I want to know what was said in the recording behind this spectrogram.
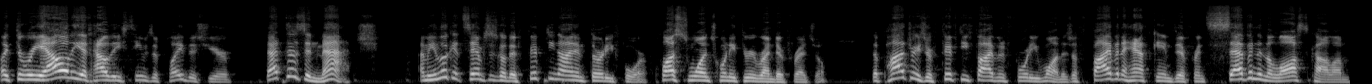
like the reality of how these teams have played this year, that doesn't match. I mean, look at San Francisco. They're 59 and 34, plus 123 run differential. The Padres are 55 and 41. There's a five and a half game difference, seven in the lost column,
